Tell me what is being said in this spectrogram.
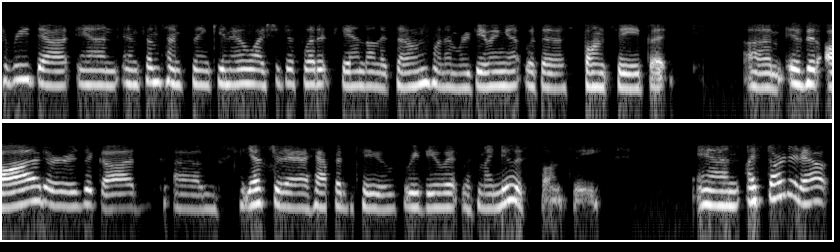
to read that and and sometimes think, you know, I should just let it stand on its own when I'm reviewing it with a sponsee. But um, is it odd or is it God? Um, yesterday, I happened to review it with my newest sponsee, and I started out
